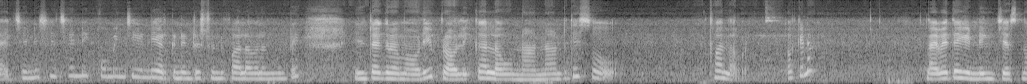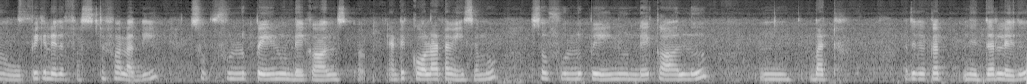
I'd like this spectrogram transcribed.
లైక్ చేయండి షేర్ చేయండి కామెంట్ చేయండి. ఎవరికైనా ఇంట్రెస్ట్ ఉండి ఫాలో అవ్వాలనుకుంటే ఇన్స్టాగ్రామ్ అవడి ప్రవళిక లవ్ నాన్న ఉంటుంది సో ఫాలో అవ్వండి. ఓకేనా లైవ్ అయితే ఎండింగ్ చేసిన ఓపిక లేదు. ఫస్ట్ ఆఫ్ ఆల్ అది. సో ఫుల్ పెయిన్ ఉండే కాల్స్ అంటే కోలాటం వేసాము. సో ఫుల్ పెయిన్ ఉండే కాళ్ళు బట్ అది కాక నిద్ర లేదు.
